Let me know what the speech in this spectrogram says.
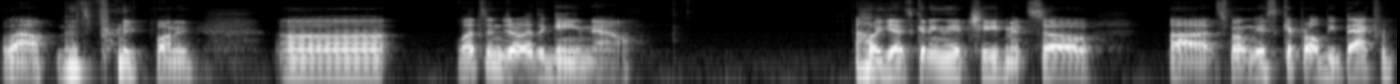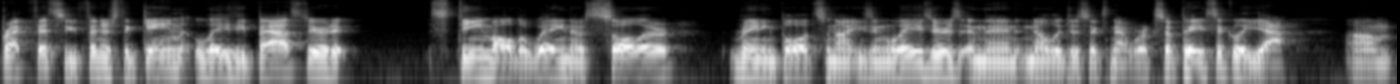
wow, that's pretty funny. Uh, let's enjoy the game now. Oh yeah, it's getting the achievement. So, uh, Smoke Me a Kipper I'll be back for breakfast. So you finish the game, lazy bastard. Steam all the way, no solar, raining bullets, so not using lasers, and then no logistics network. So basically, yeah. Um,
